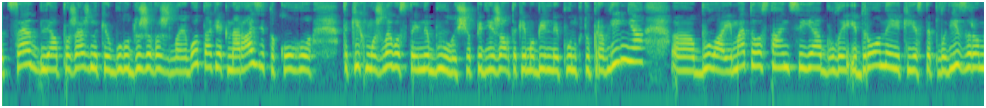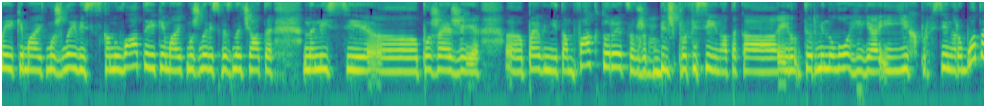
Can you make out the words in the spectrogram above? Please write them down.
Е, це для пожежників було дуже важливо, так як наразі такого таких можливостей не було. Щоб під'їжджав такий мобільний пункт управління, е, була і метеостанція, були і дрони, які є з тепловізорами, які мають можливість сканувати, які мають можливість визначати на місці пожежі певні там фактори. Це вже угу. більш професійна така термінологія і їх професійна робота.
